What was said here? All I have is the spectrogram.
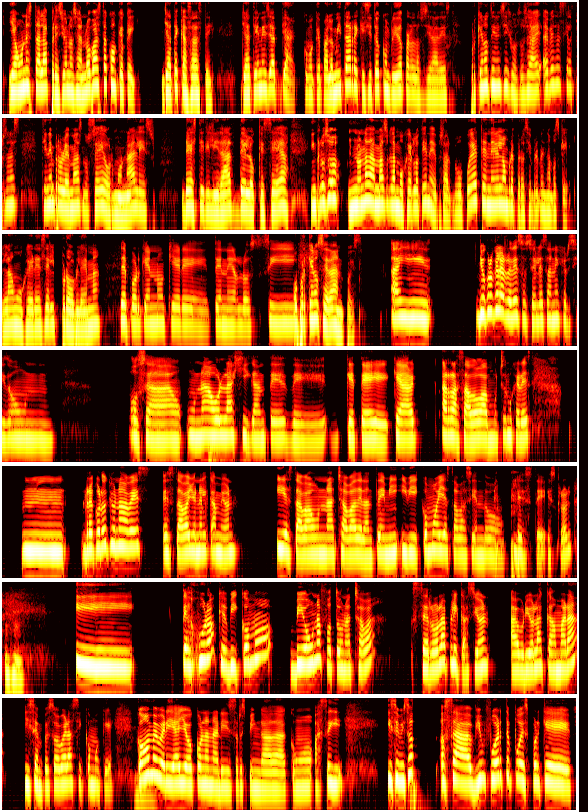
Y aún está la presión, o sea, no basta con que, ok, ya te casaste, ya tienes, ya, ya, como que palomita, requisito cumplido para las sociedades. ¿Por qué no tienes hijos? O sea, hay, hay veces que las personas tienen problemas, no sé, hormonales, de esterilidad, de lo que sea. Incluso no nada más la mujer lo tiene, o sea, lo puede tener el hombre, pero siempre pensamos que la mujer es el problema. De por qué no quiere tenerlos. Sí. O por qué no se dan, pues. Hay. Yo creo que las redes sociales han ejercido un. O sea, una ola gigante de. que te. que ha arrasado a muchas mujeres. Mm, recuerdo que una vez estaba yo en el camión y estaba una chava delante de mí y vi cómo ella estaba haciendo este scroll. Y te juro que vi cómo vio una foto de una chava, cerró la aplicación, abrió la cámara y se empezó a ver así como que, ¿cómo me vería yo con la nariz respingada? Como así. Y se me hizo, o sea, bien fuerte pues porque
